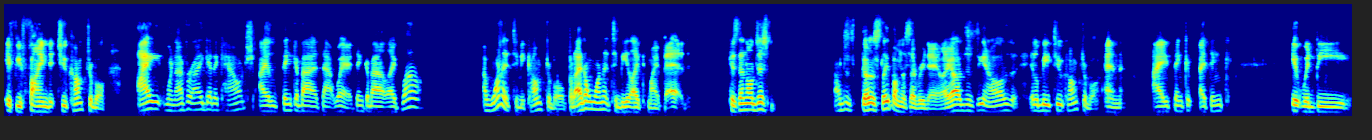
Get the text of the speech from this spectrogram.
if you find it too comfortable. I whenever I get a couch, I think about it that way. I think about it like, well, I want it to be comfortable, but I don't want it to be like my bed because then I'll just I'll just go to sleep on this every day. Like I'll just, you know, it'll be too comfortable. And I think I think it would be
